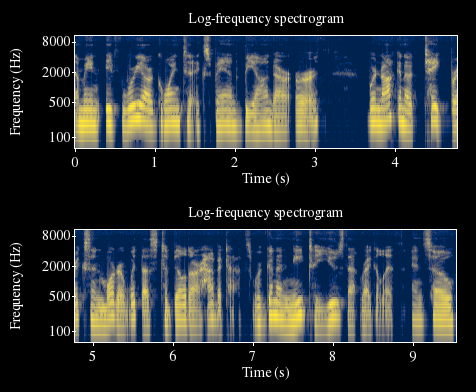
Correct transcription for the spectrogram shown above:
I mean, if we are going to expand beyond our Earth, we're not going to take bricks and mortar with us to build our habitats. We're going to need to use that regolith, and so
